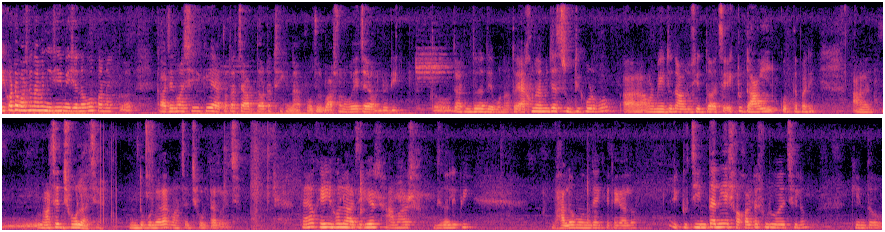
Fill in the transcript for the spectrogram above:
এই কটা বাসন আমি নিজেই মেজে নেব, কারণ কাজের মাসিকে এতটা চাপ দেওয়াটা ঠিক না, প্রচুর বাসন হয়ে যায় অলরেডি তো যার জন্য দেবো না। তো এখন আমি জাস্ট রুটি করব, আর আমার মেয়ের জন্য আলু সিদ্ধ আছে, একটু ডাল করতে পারি, আর মাছের ঝোল আছে। দুপুরবেলার মাছের ঝোলটা রয়েছে। যাই হোক, এই হলো আজকের আমার দিনলিপি। ভালো মন্দে কেটে গেল। একটু চিন্তা নিয়ে সকালটা শুরু হয়েছিল, কিন্তু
